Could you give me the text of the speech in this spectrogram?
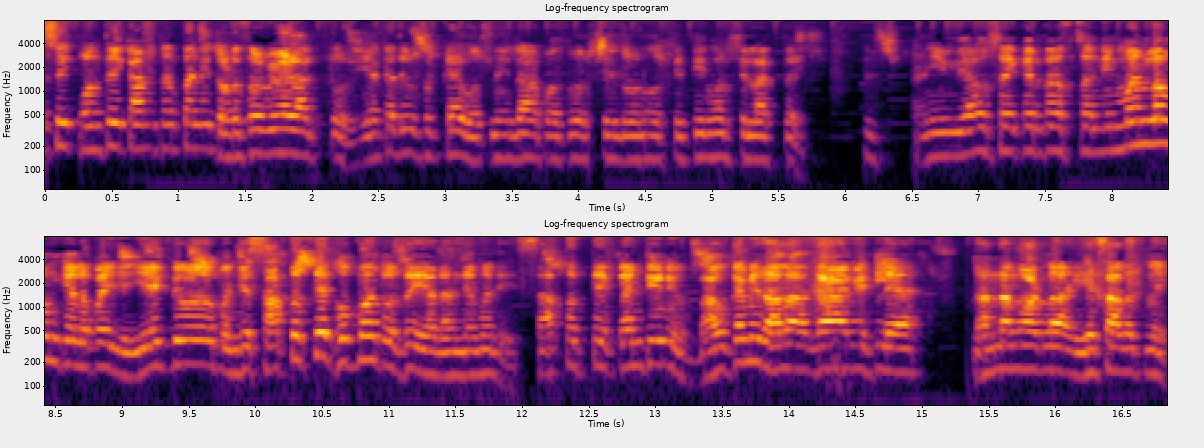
तसे कोणतंही काम करताना थोडासा वेळ लागतो. एका दिवसात काय होत नाही दहा पाच वर्ष दोन वर्ष तीन वर्ष लागतंय. आणि व्यवसाय करत असताना मन लावून केलं पाहिजे. एक दिवस म्हणजे सातत्य खूप महत्वाचं आहे या धंद्यामध्ये. सातत्य कंटिन्यू भाव कमी झाला गाय विकल्या धंदा मोडला हे चालत नाही.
